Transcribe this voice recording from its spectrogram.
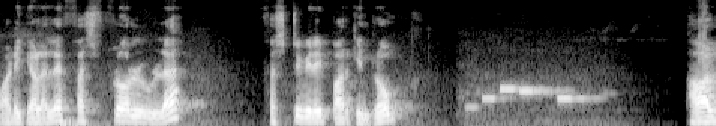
வாடிக்கையாளரில் ஃபர்ஸ்ட் ஃப்ளோரில் உள்ள ஃபஸ்ட்டு வீடை பார்க்கின்றோம். ஹால்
